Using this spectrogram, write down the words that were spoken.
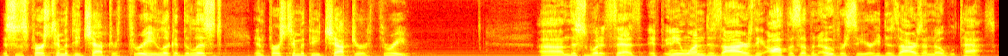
This is 1 Timothy chapter 3. Look at the list in 1 Timothy chapter 3. Um, this is what it says If anyone desires the office of an overseer, he desires a noble task.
